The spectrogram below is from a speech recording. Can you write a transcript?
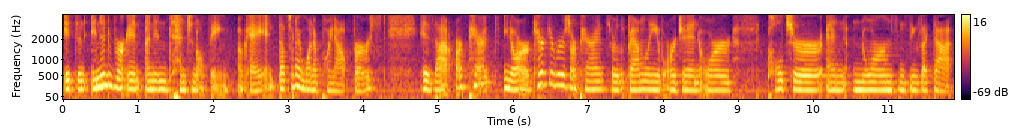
it's an inadvertent, unintentional thing, okay? And that's what I want to point out first is that our parents, you know, our caregivers, our parents, or the family of origin, or culture and norms and things like that.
